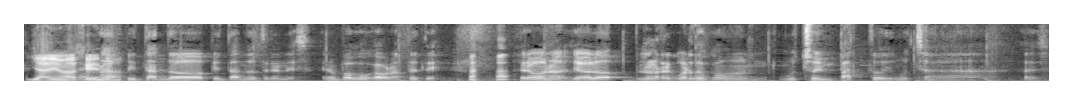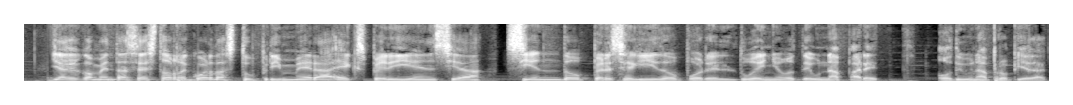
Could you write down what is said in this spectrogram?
Ya me imagino. Bueno, pintando, pintando trenes. Era un poco cabroncete. Pero bueno, yo lo, lo recuerdo con mucho impacto y mucha. ¿sabes? Ya que comentas esto, ¿recuerdas tu primera experiencia siendo perseguido por el dueño de una pared o de una propiedad?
